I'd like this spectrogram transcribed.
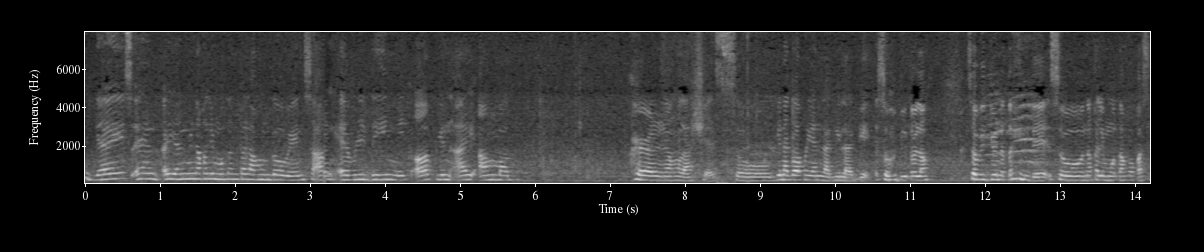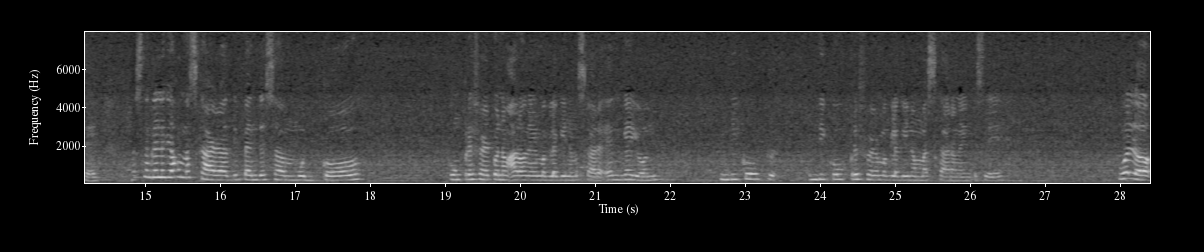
Guys, and ayan, may nakalimutan pala akong gawin sa aking everyday makeup. Yun ay ang mag curl ng lashes. So, ginagawa ko yan lagi-lagi. So, dito lang sa video na to hindi. So, nakalimutan ko kasi. Tapos, naglalagay ako mascara. Depende sa mood ko. Kung prefer ko ng araw na yun maglagay ng mascara. And ngayon, hindi ko hindi ko prefer maglagay ng mascara ngayon kasi wala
